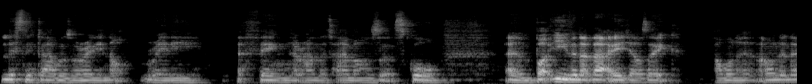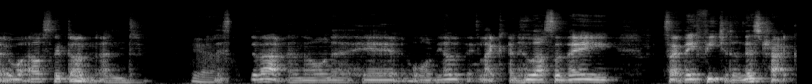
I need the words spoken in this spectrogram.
listening to albums were already not really a thing around the time I was at school. Um, but even at that age, I was like, I wanna, I wanna know what else they've done, and yeah, to that and I want to hear all the other things. Like, and who else are they? It's like they featured in this track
